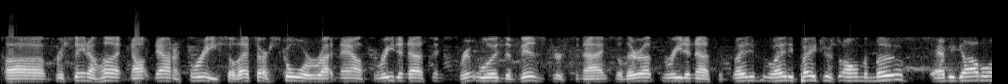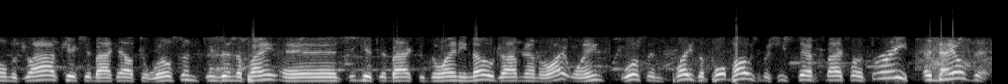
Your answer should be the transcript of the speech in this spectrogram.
uh, Christina Hunt knocked down a three, so that's our score right now, three to nothing. Brentwood, the visitors tonight, so they're up three to nothing. Lady, Lady Patriots on the move. Abby Gobble on the drive, kicks it back out to Wilson. She's in the paint, and she gets it back to Delaney No, driving down the right wing. Wilson plays a pull post, but she steps back for a three and nails it.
